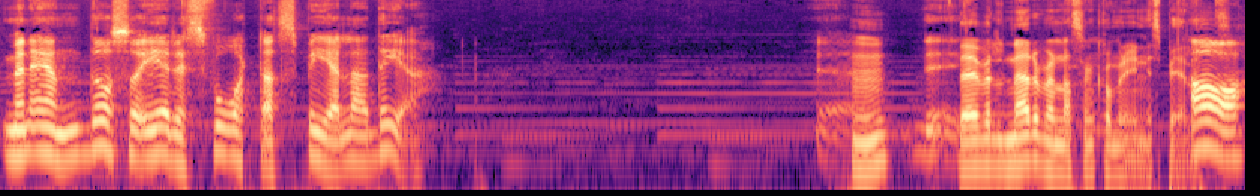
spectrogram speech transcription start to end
Men ändå så är det svårt att spela det. Mm. Det- Det är väl nerverna som kommer in i spelet. Ja,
